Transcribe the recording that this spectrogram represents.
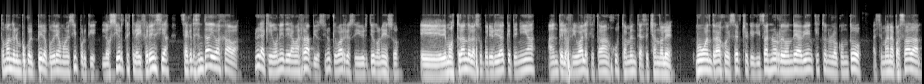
tomándole un poco el pelo, podríamos decir, porque lo cierto es que la diferencia se acrecentaba y bajaba. No era que Gonet era más rápido, sino que Barrio se divirtió con eso, eh, demostrando la superioridad que tenía ante los rivales que estaban justamente acechándole. muy buen trabajo de Sepche, que quizás no redondea bien, que esto nos lo contó la semana pasada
